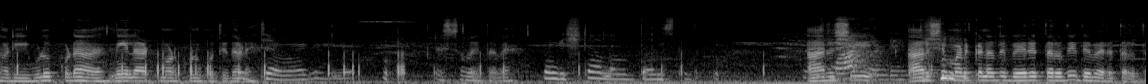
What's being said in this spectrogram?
ನೋಡಿ ಇವಳು ಕೂಡ ನೇಲ್ ಆರ್ಟ್ ಮಾಡ್ಕೊಂಡು ಕೂತಿದ್ದಾಳೆ. ಎಷ್ಟು ಚೆನ್ನಾಗಿದ್ದಾಳೆ. ನಂಗೆ ಇಷ್ಟ ಅಲ್ಲ ಅಂತ ಅನಿಸ್ತದೆ. ಆರುಷಿ ಆರಿಸಿ ಮಾಡ್ಕೊಳ್ಳೋದು ಬೇರೆ ಥರದ್ದು ಇದೇ ಬೇರೆ ಥರದ್ದು.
